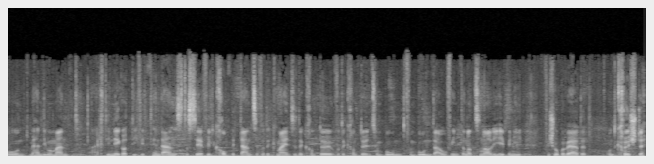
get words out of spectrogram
Und wir haben im Moment eigentlich die negative Tendenz, dass sehr viele Kompetenzen von der Gemeinde zu den Kantonen, von den Kantonen zum Bund, vom Bund auch auf internationale Ebene verschoben werden und die Kosten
